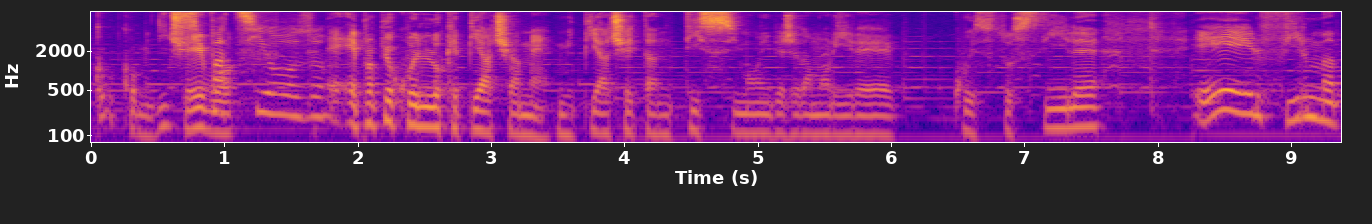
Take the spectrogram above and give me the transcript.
co- come dicevo, Spazioso. è, è proprio quello che piace a me, mi piace tantissimo, mi piace da morire questo stile. E il film,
